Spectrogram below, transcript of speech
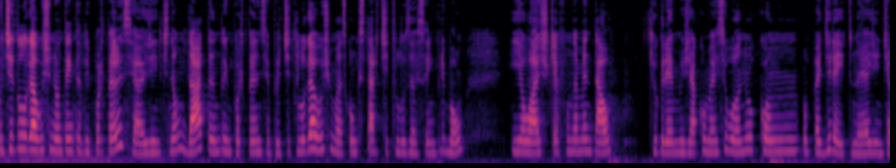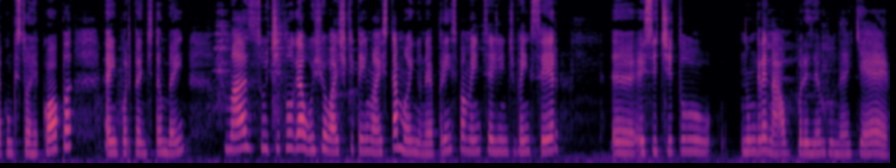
o título gaúcho não tem tanta importância, a gente não dá tanta importância para o título gaúcho, mas conquistar títulos é sempre bom. E eu acho que é fundamental que o Grêmio já comece o ano com o pé direito, né? A gente já conquistou a Recopa, é importante também. Mas o título gaúcho eu acho que tem mais tamanho, né? Principalmente se a gente vencer uh, esse título num Grenal, por exemplo, né? Que é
